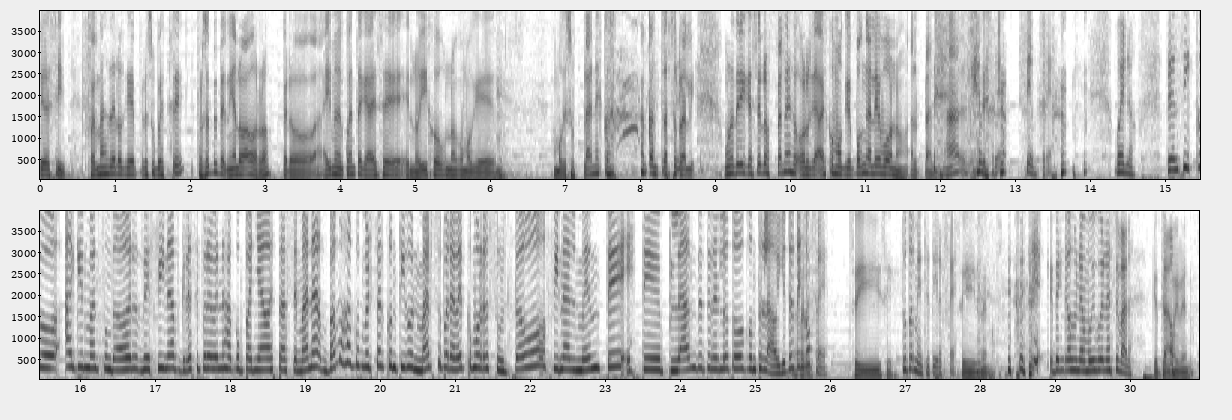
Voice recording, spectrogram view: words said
Pero sí, fue más de lo que presupuesté. Por suerte tenía los ahorros, pero ahí me doy cuenta que a veces en los hijos uno como que como que sus planes con- contra su realidad. Uno tiene que hacer los planes, es como que póngale bono al plan. ¿ah? Siempre, siempre. Bueno, Francisco Ackerman, fundador de FinUp, gracias por habernos acompañado esta semana. Vamos a conversar contigo en marzo para ver cómo resultó finalmente este plan de tenerlo todo controlado. Yo te Me tengo parece. fe. Sí, sí. Tú también te tienes fe. Sí, vengo. que tengas una muy buena semana. Que esté Chao. muy bien.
